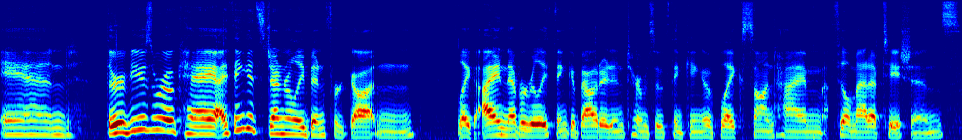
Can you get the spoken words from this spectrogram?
and the reviews were okay. I think it's generally been forgotten. Like I never really think about it in terms of thinking of like Sondheim film adaptations.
